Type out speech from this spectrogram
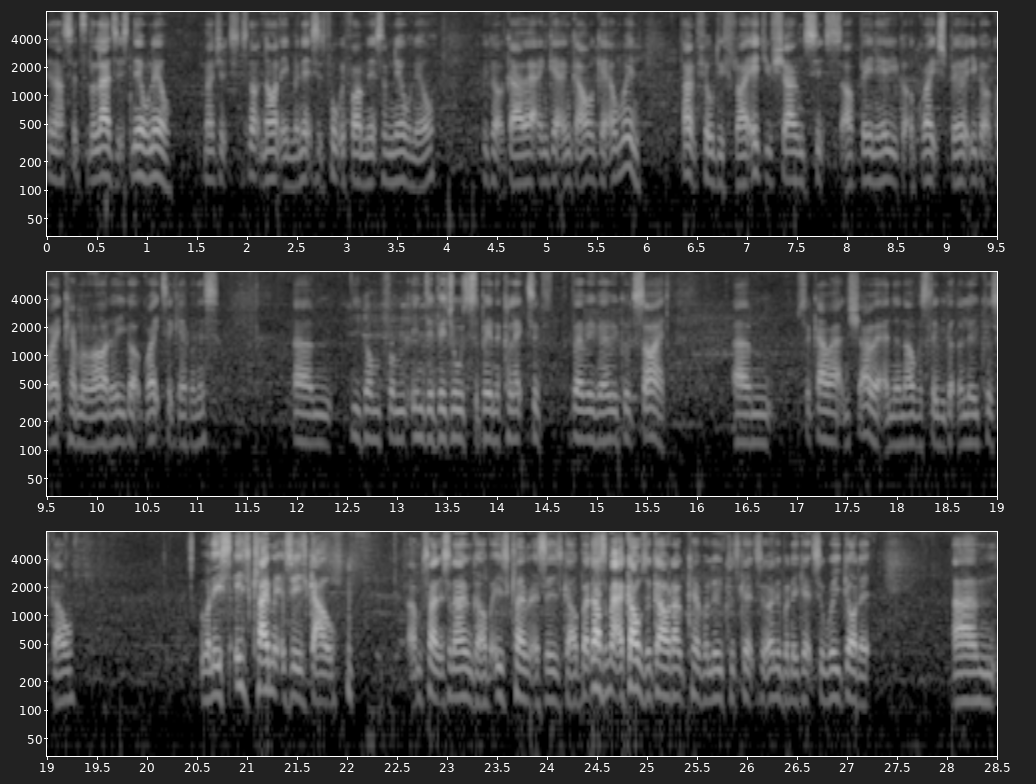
You know, I said to the lads, it's nil nil. Imagine it's not 90 minutes, it's 45 minutes of nil nil. We've got to go out and get and goal, get and win. Don't feel deflated. You've shown since I've been here, you've got a great spirit, you've got a great camaraderie, you've got great togetherness. Um, you've gone from individuals to being the collective, very, very good side. Um, so go out and show it. And then obviously we've got the Lucas goal. Well, he's, he's claiming it as his goal. I'm saying it's an own goal, but he's claiming it as his goal. But it doesn't matter. Goal's a goal. I don't care if Lucas gets it or anybody gets it. We got it. Um,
